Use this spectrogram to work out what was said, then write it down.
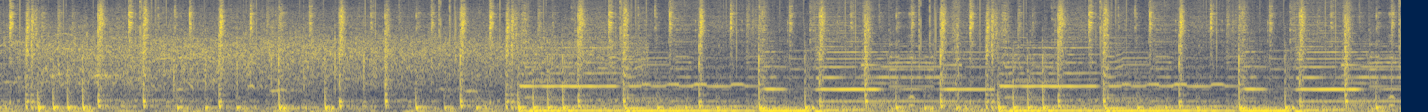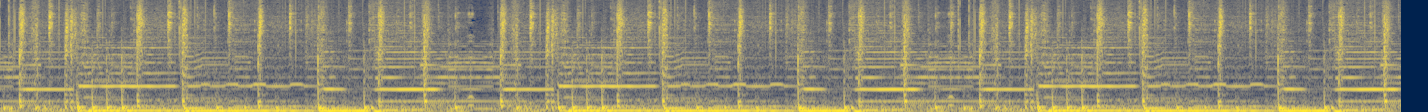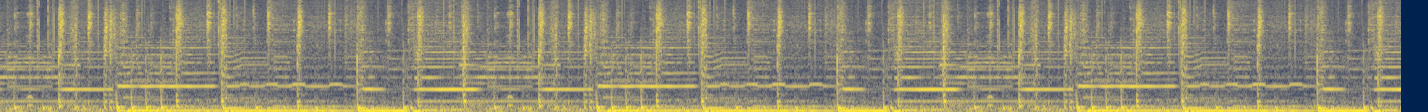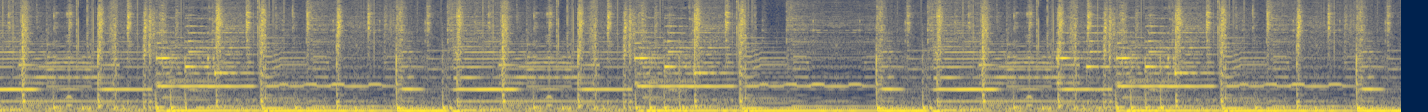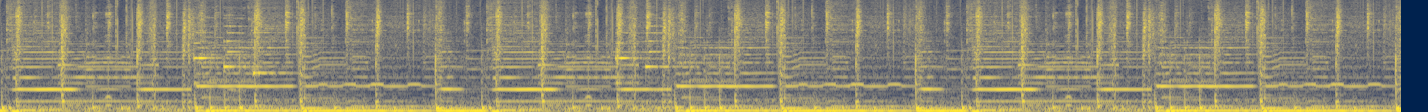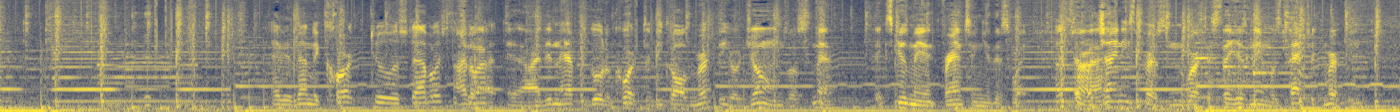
Established? I don't. I, I, didn't have to go to court to be called Murphy or Jones or Smith. Excuse me for answering you this way. That's if right. a Chinese person were to say his name was Patrick Murphy,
